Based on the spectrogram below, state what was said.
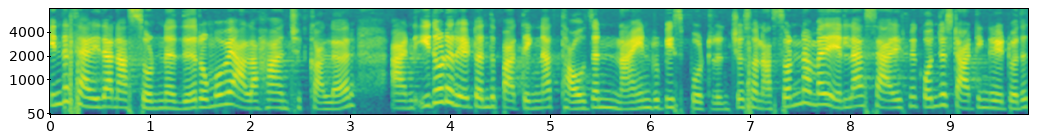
இந்த சேரீ தான் நான் சொன்னது. ரொம்பவே அழகாக இருந்துச்சு கலர் அண்ட் இதோட ரேட் வந்து பார்த்தீங்கன்னா தௌசண்ட் நைன் ருபீஸ் போட்டிருந்துச்சு. ஸோ நான் சொன்ன மாதிரி எல்லா சாரீஸுமே கொஞ்சம் ஸ்டார்டிங் ரேட் வந்து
